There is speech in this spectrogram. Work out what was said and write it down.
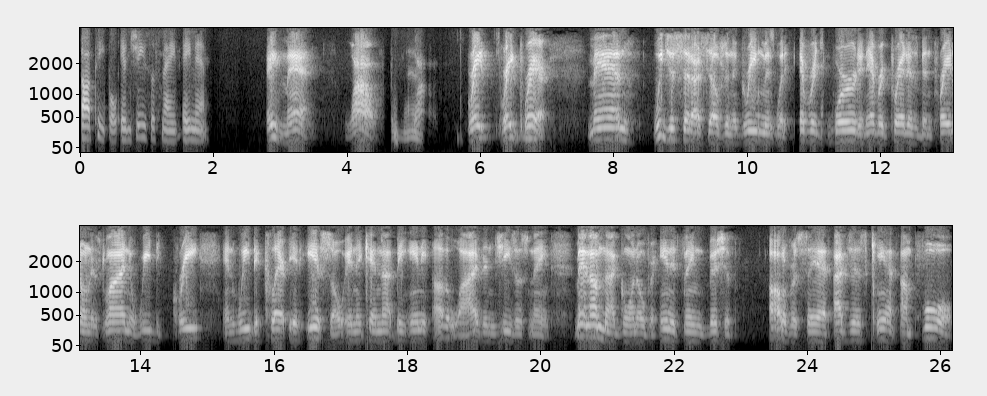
uh, people. In Jesus' name, amen. Amen. Wow. Amen. Wow. Great, great prayer. Man, we just set ourselves in agreement with every word and every prayer that has been prayed on this line, and we decree and we declare it is so, and it cannot be any otherwise in Jesus' name. Man, I'm not going over anything Bishop Oliver said. I just can't. I'm full.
